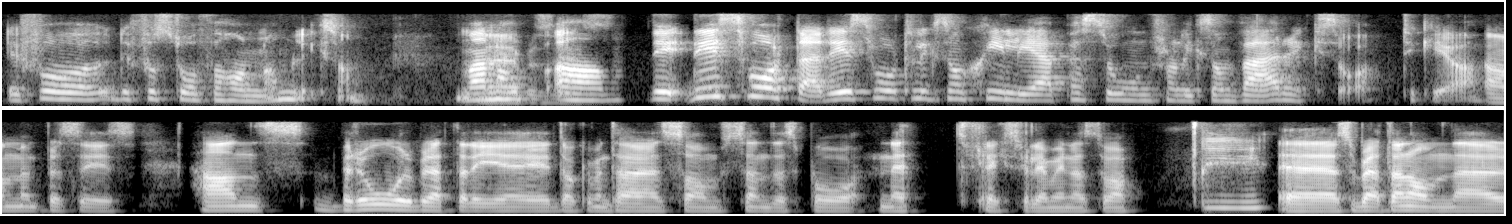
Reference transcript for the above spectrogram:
det får, det får stå för honom liksom. Man Nej, hopp, ja, det, det är svårt där. Det är svårt att liksom skilja person från liksom verk så, tycker jag. Ja men precis. Hans bror berättade i dokumentären som sändes på Netflix vill jag minnas det var. Mm. Eh, så berättade han om när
